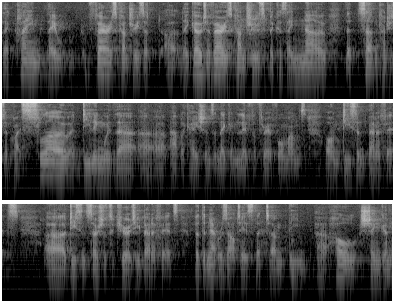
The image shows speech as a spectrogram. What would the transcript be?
They claim they various countries are, uh, they go to various countries because they know that certain countries are quite slow at dealing with their uh, uh, applications and they can live for three or four months on decent benefits uh, decent social security benefits. But the net result is that um, the uh, whole Schengen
